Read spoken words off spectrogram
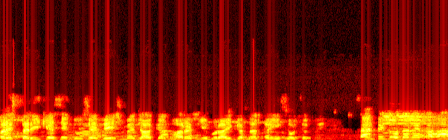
पर इस तरीके से दूसरे देश में जाकर भारत की बुराई करना कहीं से उचित नहीं। सैम पित्रोदा ने कहा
